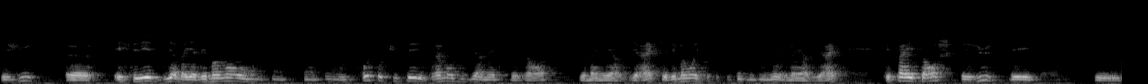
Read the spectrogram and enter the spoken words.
C'est juste euh, essayer de dire, bah, il y a des moments où, il faut s'occuper vraiment du bien-être des gens de manière directe. Il y a des moments où il faut s'occuper du business de manière directe. C'est pas étanche, c'est juste des, des,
